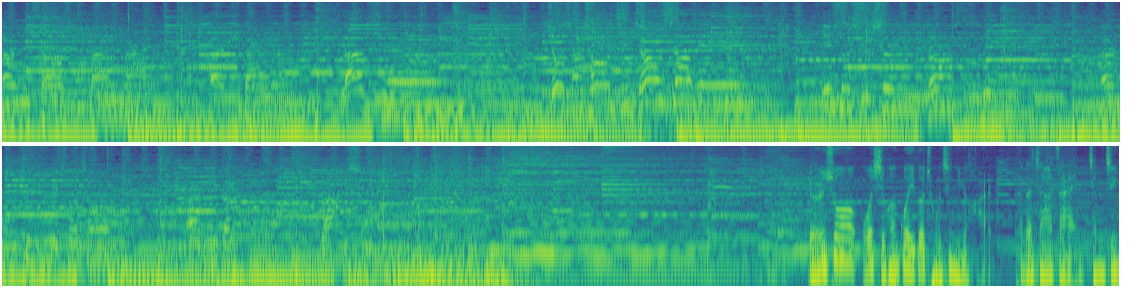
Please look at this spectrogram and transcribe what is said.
爱你小草斑斓，而你白云蓝天，就像憧憬，就像你，一生一世的注定，爱你郁郁葱葱，爱你灯火阑珊。有人说我喜欢过一个重庆女孩，她的家在江津。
